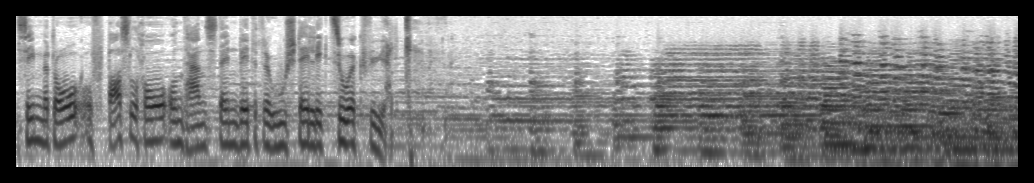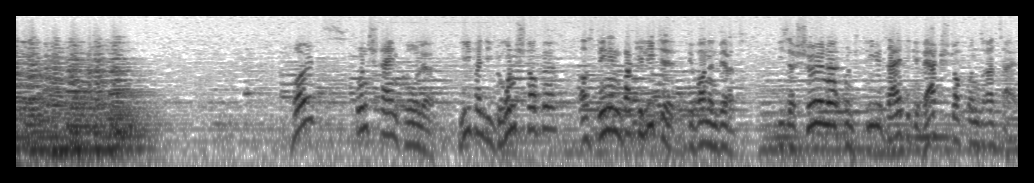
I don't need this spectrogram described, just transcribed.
sind wir hier auf Basel gekommen und haben es dann wieder der Ausstellung zugeführt. Holz und Steinkohle liefern die Grundstoffe, aus denen Bakelite gewonnen wird. Dieser schöne und vielseitige Werkstoff unserer Zeit.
